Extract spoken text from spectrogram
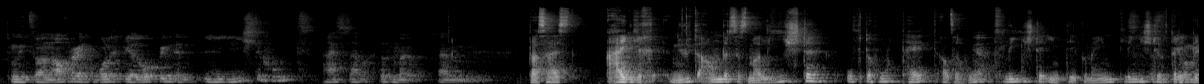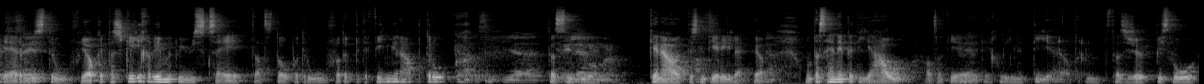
Jetzt muss ich zwar nachfragen, obwohl ich Biolog bin, Lichterhut heisst es einfach, dass man... Ähm das heisst eigentlich nichts anderes, als man Listen auf der Haut hat, also Hautlisten, ja. Integumentlisten auf der Epidermis drauf. Ja, das ist das Gleiche, wie man bei uns sieht, also da oben drauf, oder bei den Fingerabdruck. Genau, das sind die, das die Rillen, die Genau, das sind die Rillen, ja. ja. Und das haben eben die auch, also die, die kleinen Tiere, oder? Und das ist etwas, wo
